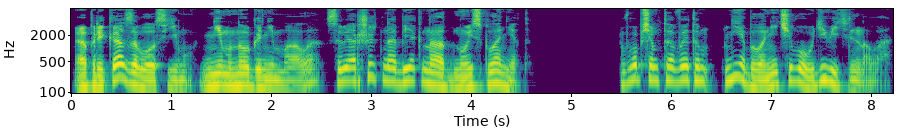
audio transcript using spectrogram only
А приказывалось ему ни много ни мало совершить набег на одну из планет – в общем-то, в этом не было ничего удивительного.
